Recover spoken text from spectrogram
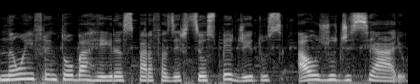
não enfrentou barreiras para fazer seus pedidos ao Judiciário.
